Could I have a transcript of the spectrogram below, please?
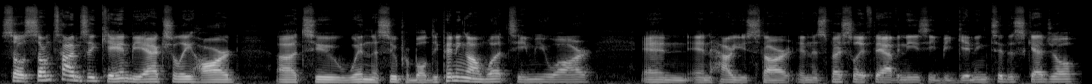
So sometimes it can be actually hard uh, to win the Super Bowl, depending on what team you are and and how you start, and especially if they have an easy beginning to the schedule.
